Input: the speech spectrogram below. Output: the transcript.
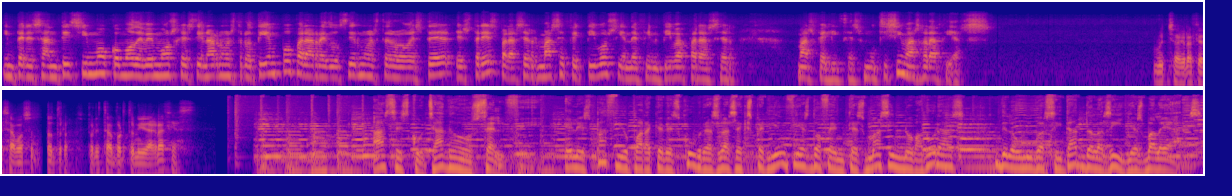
interesantísimo cómo debemos gestionar nuestro tiempo para reducir nuestro estrés, para ser más efectivos y, en definitiva, para ser más felices. Muchísimas gracias. Muchas gracias a vosotros por esta oportunidad. Gracias. Has escuchado Selfie, el espacio para que descubras las experiencias docentes más innovadoras de la Universidad de las Islas Baleares.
